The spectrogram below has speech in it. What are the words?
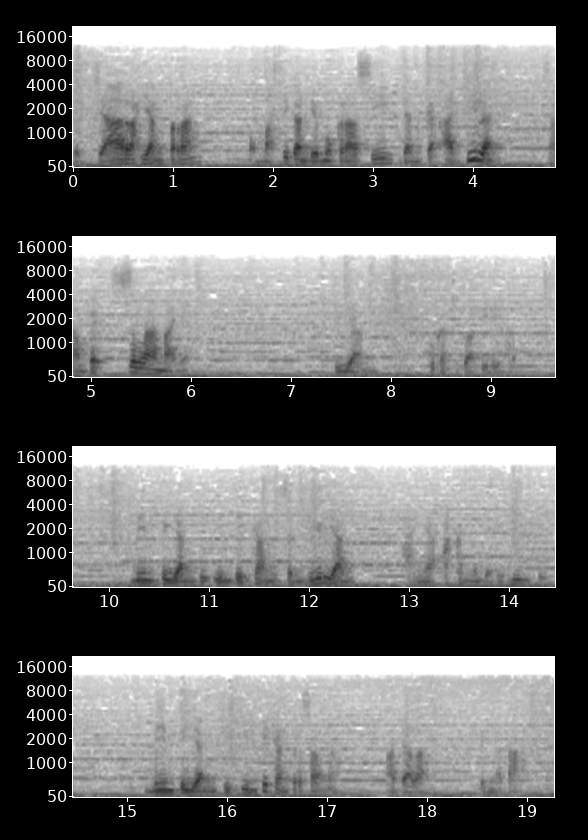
sejarah yang terang, memastikan demokrasi dan keadilan sampai selamanya. Diam bukan sebuah pilihan. Mimpi yang diimpikan sendirian hanya akan menjadi mimpi. Mimpi yang diimpikan bersama adalah kenyataan.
